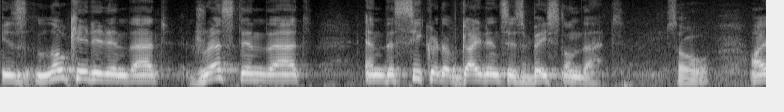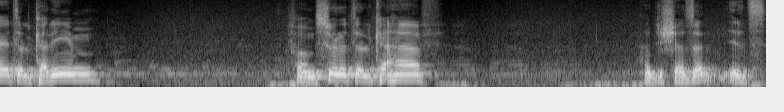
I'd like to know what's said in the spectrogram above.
is located in that, dressed in that and the secret of guidance is based on that. So Ayatul Kareem from Suratul Kahf Haji Shahzad it's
